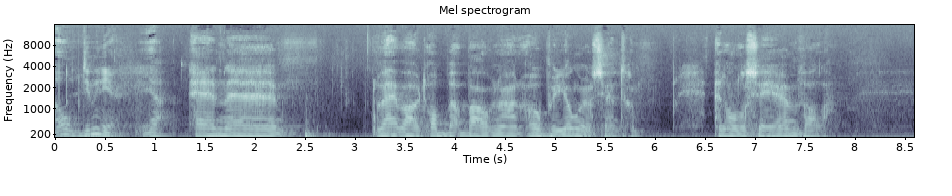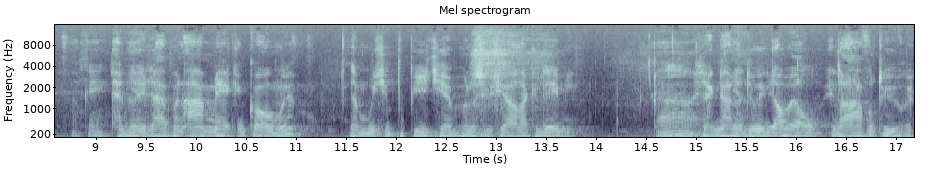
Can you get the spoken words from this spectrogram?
Oh, op die manier. Ja. En wij wouden het opbouwen naar een open jongerencentrum. En onder CRM vallen. Oké. En wil je Ja. daar op een aanmerking komen... dan moet je een papiertje hebben voor de sociale academie. Ah, Dan zeg ik, nou, dat doe ik dan wel in de avonturen.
